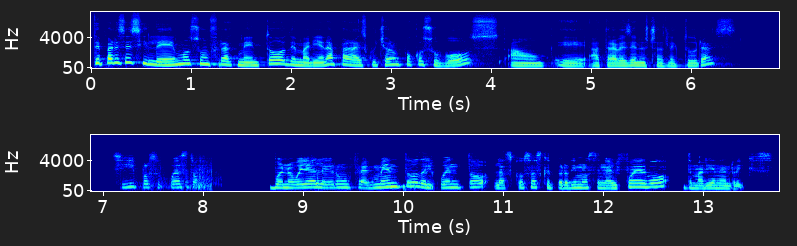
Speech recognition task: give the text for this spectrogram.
¿Te parece si leemos un fragmento de Mariana para escuchar un poco su voz eh, a través de nuestras lecturas? Sí, por supuesto. Bueno, voy a leer un fragmento del cuento Las cosas que perdimos en el fuego de Mariana Enríquez.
